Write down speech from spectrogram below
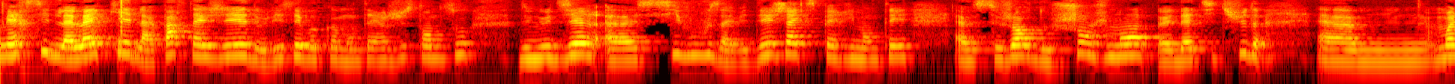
merci de la liker, de la partager, de laisser vos commentaires juste en dessous, de nous dire si vous avez déjà expérimenté ce genre de changement d'attitude. moi,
